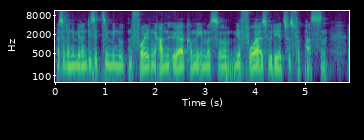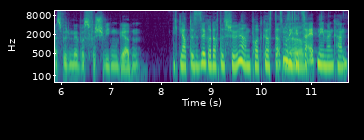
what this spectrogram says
also wenn ich mir dann diese zehn Minuten Folgen anhöre, komme ich immer so mir vor, als würde ich jetzt was verpassen, als würde mir was verschwiegen werden. Ich glaube, das ist ja gerade auch das Schöne am Podcast, dass man ja. sich die Zeit nehmen kann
